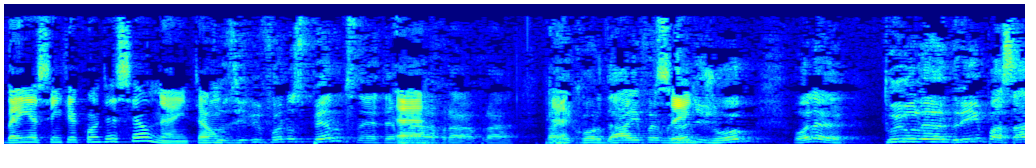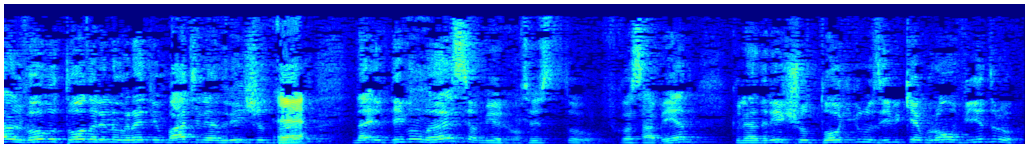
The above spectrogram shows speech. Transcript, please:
bem assim que aconteceu, né? Então, Inclusive foi nos pênaltis, né? Até É. pra, pra, pra, pra É. recordar aí, foi um Sim. grande jogo. Olha, tu e o Leandrinho passaram o jogo todo ali no grande embate, o Leandrinho chutando. É. Ele teve um lance, Almir, não sei se tu ficou sabendo, que o Leandrinho chutou, que inclusive quebrou um vidro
